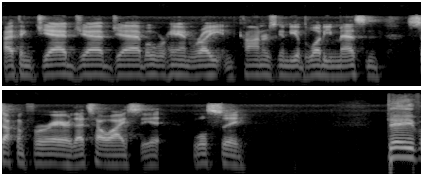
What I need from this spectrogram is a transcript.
I think jab, jab, jab, overhand right, and Conor's gonna be a bloody mess and suck him for air. That's how I see it. We'll see. Dave,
